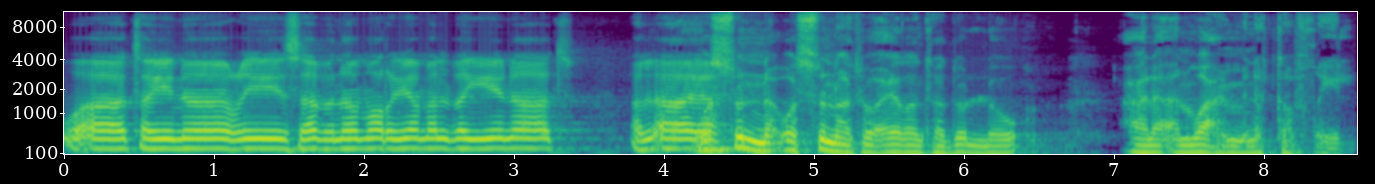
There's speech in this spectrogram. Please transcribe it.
وآتينا عيسى ابن مريم البينات الآية. والسنة والسنة أيضا تدل على أنواع من التفضيل.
